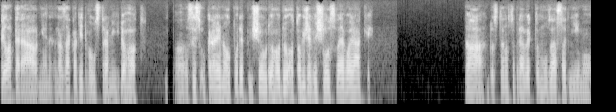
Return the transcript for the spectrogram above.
bilaterálně na základě dvoustranných dohod si s Ukrajinou podepíšou dohodu o tom, že vyšlou své vojáky. No a dostanu se právě k tomu zásadnímu.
